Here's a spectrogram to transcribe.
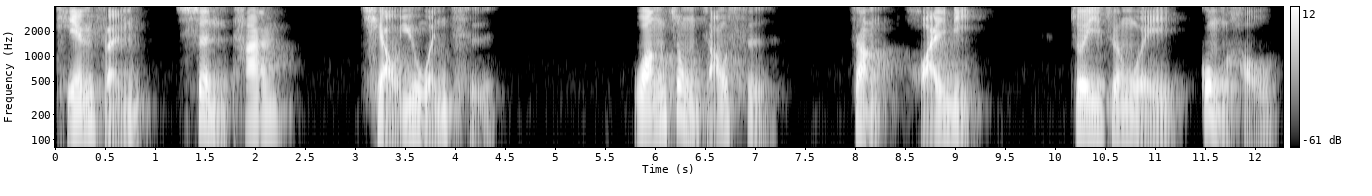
田汾甚贪。巧于文辞，王仲早死，葬怀里，追尊为共侯，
